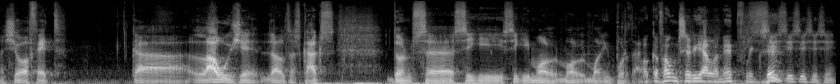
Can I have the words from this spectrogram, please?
Això ha fet que l'auge dels escacs doncs, eh, sigui, sigui molt, molt, molt important. El que fa un serial a Netflix, eh? Sí, sí, sí, sí.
